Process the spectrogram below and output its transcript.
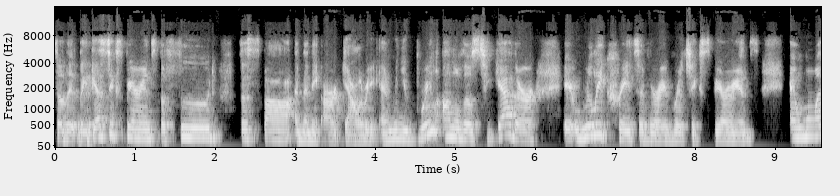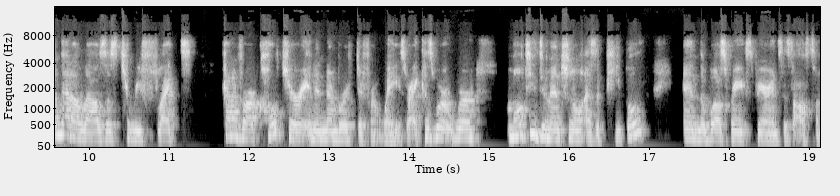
So the, the guest experience, the food, the spa, and then the art gallery. And when you bring all of those together, it really creates a very rich experience and one that allows us to reflect kind of our culture in a number of different ways, right? Because we're, we're multidimensional as a people, and the Wellspring experience is also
